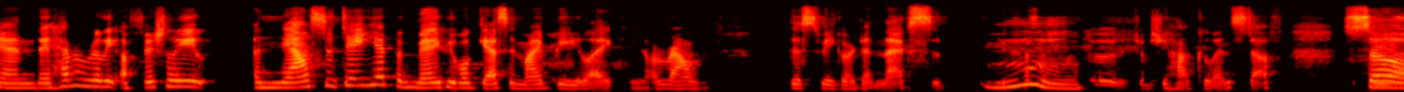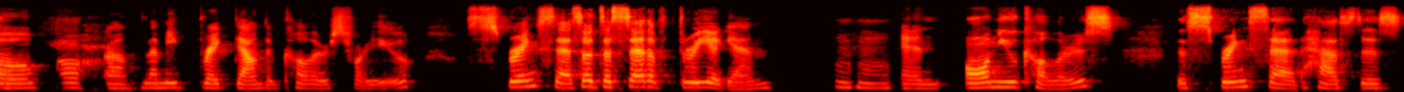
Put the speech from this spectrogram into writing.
And they haven't really officially announced the date yet, but many people guess it might be like, you know, around this week or the next because Mm. of the Joshihaku and stuff. So Oh, um, let me break down the colors for you. Spring set. So it's a set of three again hmm and all new colors. The spring set has this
